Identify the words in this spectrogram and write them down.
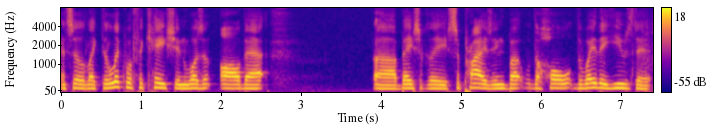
and so like the liquefaction wasn't all that uh, basically surprising, but the whole the way they used it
